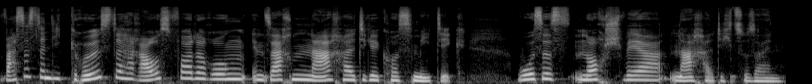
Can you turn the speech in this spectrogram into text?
Was ist denn die größte Herausforderung in Sachen nachhaltige Kosmetik? Wo ist es noch schwer, nachhaltig zu sein?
